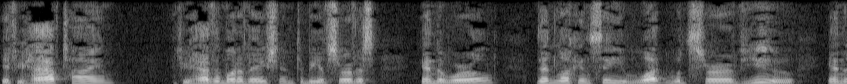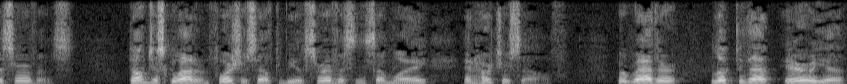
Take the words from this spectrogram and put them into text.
If you have time, if you have the motivation to be of service in the world, then look and see what would serve you in the service. Don't just go out and force yourself to be of service in some way and hurt yourself, but rather look to that area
